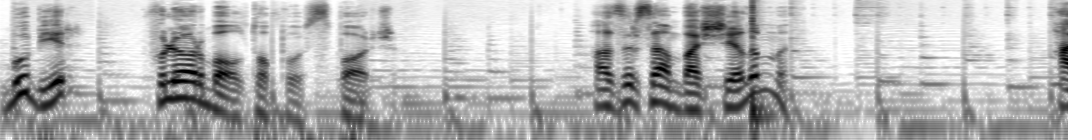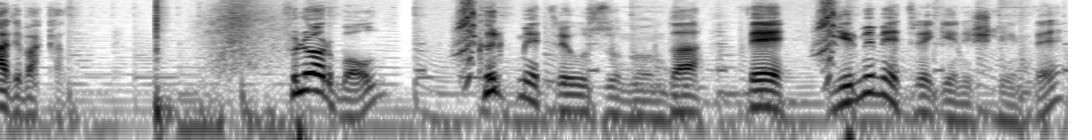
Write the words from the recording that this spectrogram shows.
Bu bir florbol topu sporcu. Hazırsan başlayalım mı? Hadi bakalım. Florbol 40 metre uzunluğunda ve 20 metre genişliğinde,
